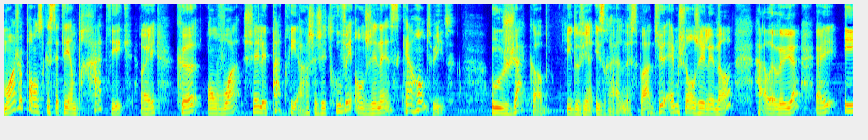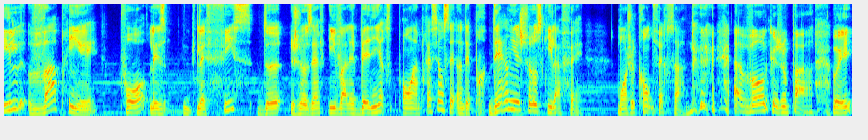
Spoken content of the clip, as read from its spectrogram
Moi, je pense que c'était une pratique oui, que on voit chez les patriarches. J'ai trouvé en Genèse 48, où Jacob, qui devient Israël, n'est-ce pas? Dieu aime changer les noms. Hallelujah. Et il va prier pour les, les fils de Joseph. Il va les bénir. On a l'impression c'est une des dernières choses qu'il a fait. Moi, je compte faire ça avant que je pars. Oui,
